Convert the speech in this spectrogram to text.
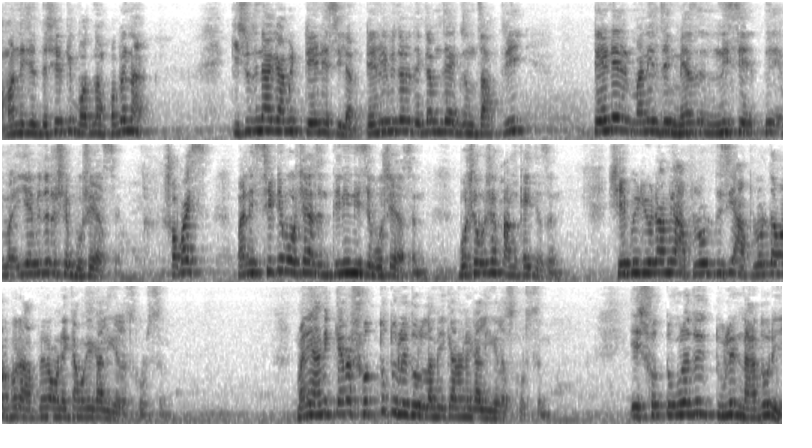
আমার নিজের দেশের কি বদনাম হবে না? কিছুদিন আগে আমি ট্রেনে ছিলাম। ট্রেনের ভিতরে দেখলাম যে একজন যাত্রী, ট্রেনের মানে যে মেজ, নিচে মানে ইয়ের ভিতরে সে বসে আছে। সবাই মানে সিটে বসে আছেন, তিনি নিচে বসে আছেন, বসে বসে ফান খাইতেছেন। সেই ভিডিওটা আমি আপলোড দিছি আপলোড দেওয়ার পরে আপনারা অনেকে আমাকে গালিগালাজ করছেন। মানে আমি কেন সত্য তুলে ধরলাম এই কারণে গালিগালাজ করছেন? এই সত্যগুলো যদি তুলে না ধরি,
